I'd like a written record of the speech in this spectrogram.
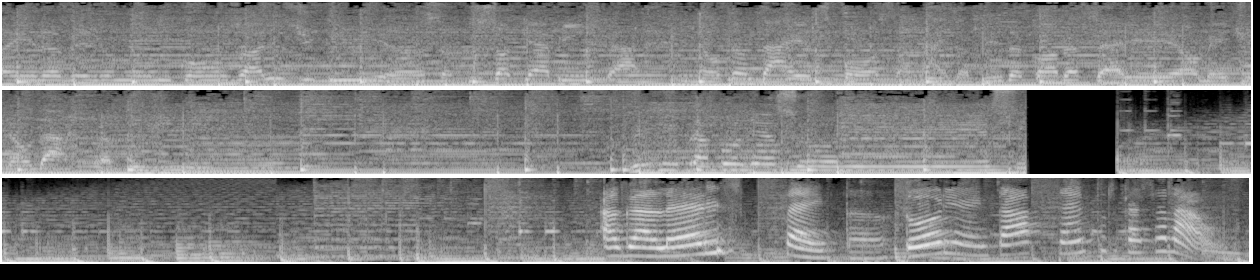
ainda vejo o mundo com os olhos de criança que só quer brincar e não tanta resposta. Mas a vida cobra séria e realmente não dá pra fugir. Vive pra poder sorrir. A galera esperta Orientar Centro Educacional.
